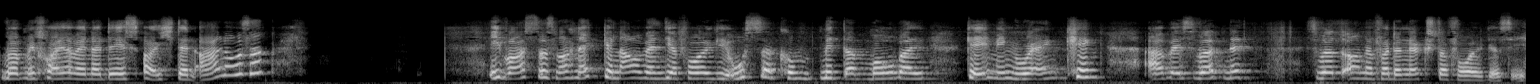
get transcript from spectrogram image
Würde mich freuen, wenn ihr das euch denn anlosen ich weiß das noch nicht genau, wenn die Folge rauskommt mit dem Mobile Gaming Ranking, aber es wird nicht, es wird einer von der nächsten Folge sein.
